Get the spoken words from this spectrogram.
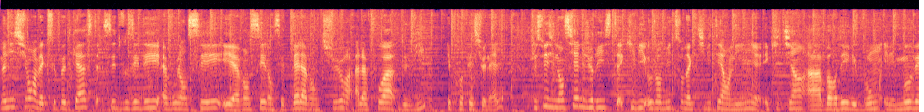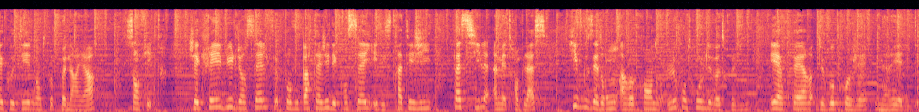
Ma mission avec ce podcast, c'est de vous aider à vous lancer et avancer dans cette belle aventure à la fois de vie et professionnelle. Je suis une ancienne juriste qui vit aujourd'hui de son activité en ligne et qui tient à aborder les bons et les mauvais côtés de l'entrepreneuriat sans filtre. J'ai créé Build Yourself pour vous partager des conseils et des stratégies faciles à mettre en place qui vous aideront à reprendre le contrôle de votre vie et à faire de vos projets une réalité.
